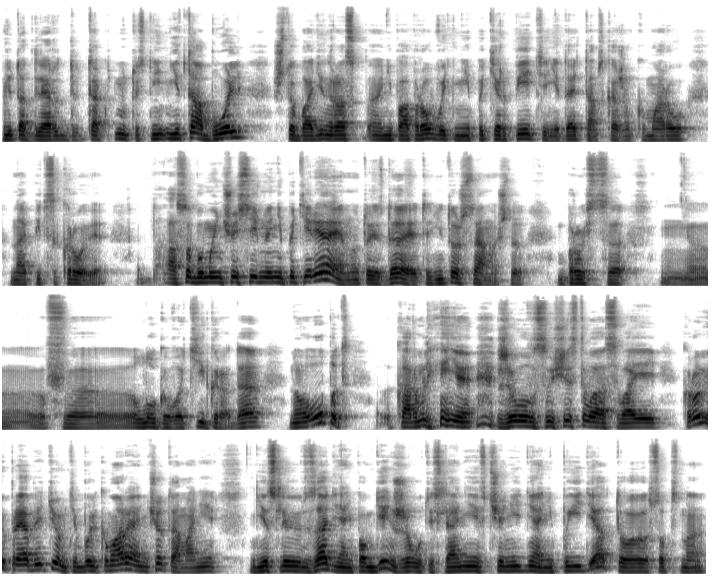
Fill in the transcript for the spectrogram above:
не так для так ну то есть не, не та боль чтобы один раз э, не попробовать не потерпеть и не дать там скажем комару напиться крови. Особо мы ничего сильно не потеряем ну то есть да это не то же самое что броситься э, в логово тигра да. Но опыт кормления живого существа своей кровью приобретем. Тем более комары, они что там, они, если за день, они, по-моему, день живут, если они в течение дня не поедят, то, собственно,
